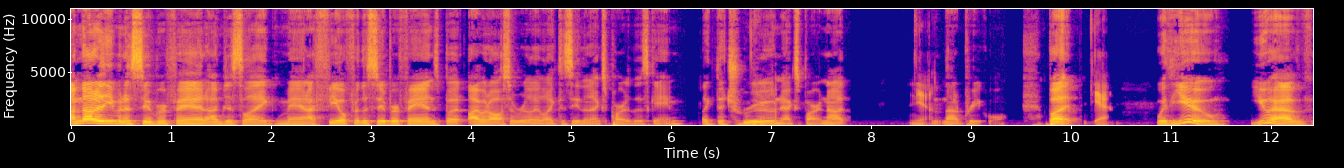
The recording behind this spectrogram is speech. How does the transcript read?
I'm not even a super fan. I'm just like, man, I feel for the super fans, but I would also really like to see the next part of this game. Like the true yeah. next part, not yeah, not a prequel. But yeah. With you, you have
